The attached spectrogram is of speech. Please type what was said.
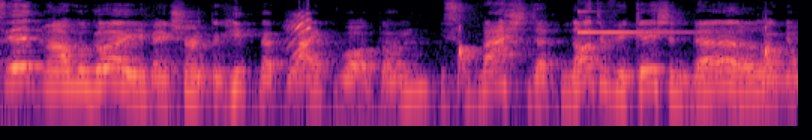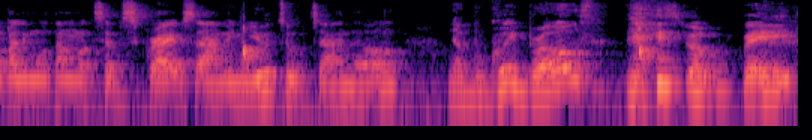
That's it, mga bugoy! Make sure to hit that like button. Smash that notification bell! Huwag niyong kalimutang mag-subscribe sa aming YouTube channel, Na bugoy bros! Facebook page,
